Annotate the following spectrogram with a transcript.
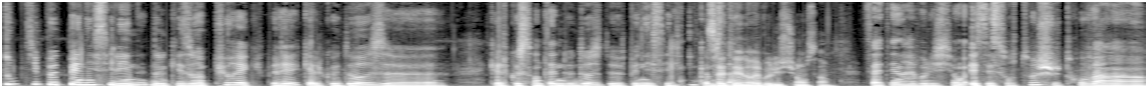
tout petit peu de pénicilline. Donc, ils ont pu récupérer quelques doses, euh, quelques centaines de doses de pénicilline comme ça. Ça a été une révolution, ça. Ça a été une révolution. Et c'est surtout, je trouve, un,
